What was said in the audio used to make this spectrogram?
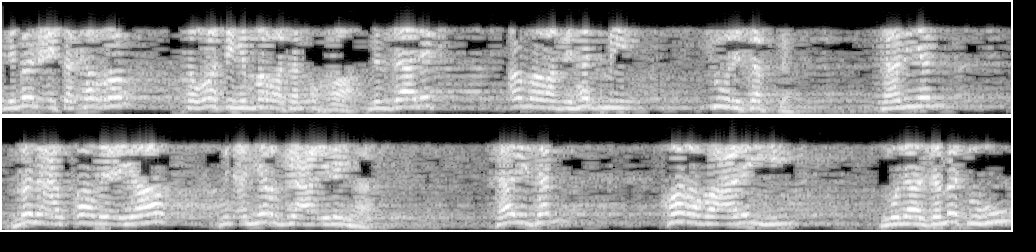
لمنع تكرر ثورتهم مرة أخرى. من ذلك أمر بهدم سور سبتة. ثانيا منع القاضي عياض من أن يرجع إليها. ثالثا فرض عليه ملازمته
